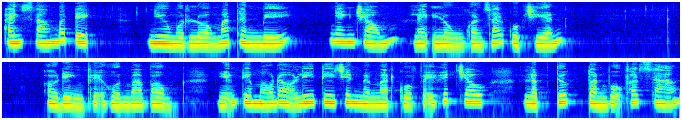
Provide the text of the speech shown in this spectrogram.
ánh sáng bất định, như một luồng mắt thần bí, nhanh chóng, lạnh lùng quan sát cuộc chiến. Ở đỉnh phệ hồn ma bồng, những tia máu đỏ li ti trên bề mặt của phệ huyết châu lập tức toàn bộ phát sáng,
